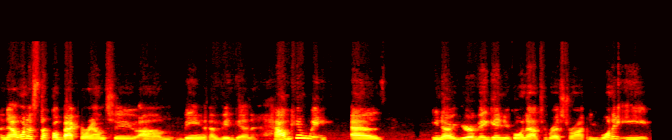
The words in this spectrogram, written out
And now I want to circle back around to um, being a vegan. How mm-hmm. can we, as you know, you're a vegan, you're going out to a restaurant, you want to eat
